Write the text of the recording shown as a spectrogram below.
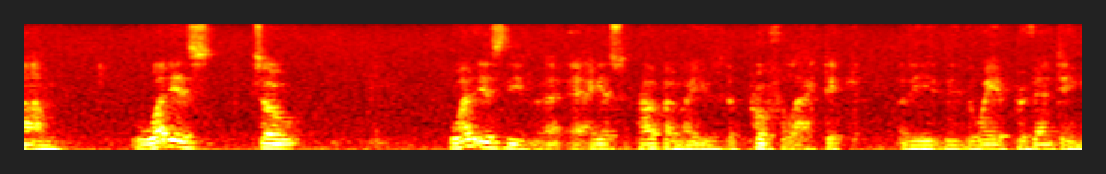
Um, what is, so, what is the, I guess Prabhupada might use the prophylactic, the, the, the, way of preventing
